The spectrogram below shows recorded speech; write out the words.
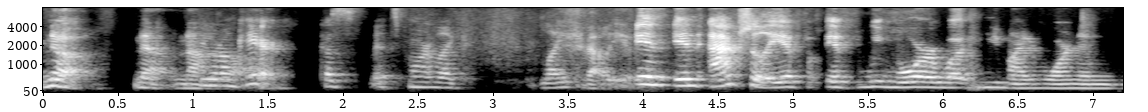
no, no, no. people don't care because it's more like life value. in in actually if if we wore what you might have worn in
